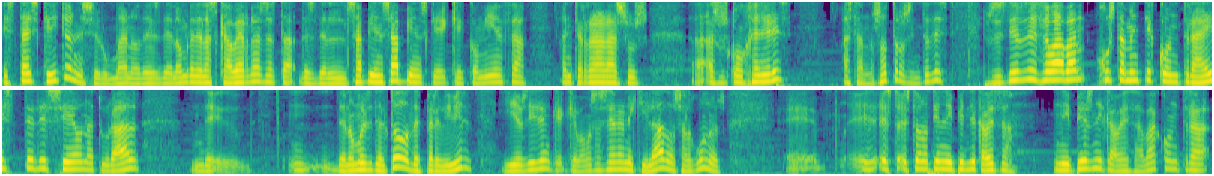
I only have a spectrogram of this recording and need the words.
está escrito en el ser humano, desde el hombre de las cavernas hasta desde el sapiens sapiens que, que comienza a enterrar a sus, a, sus congéneres hasta nosotros. Entonces, los testigos de Jehová van justamente contra este deseo natural de, de no morir del todo, de pervivir. Y ellos dicen que, que vamos a ser aniquilados algunos. Eh, esto, esto no tiene ni pie ni cabeza, ni pies ni cabeza. Va contra,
